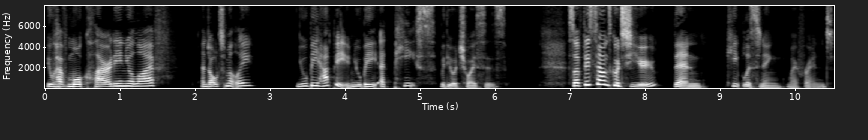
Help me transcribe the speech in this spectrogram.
You'll have more clarity in your life and ultimately you'll be happy and you'll be at peace with your choices. So if this sounds good to you, then keep listening, my friend,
